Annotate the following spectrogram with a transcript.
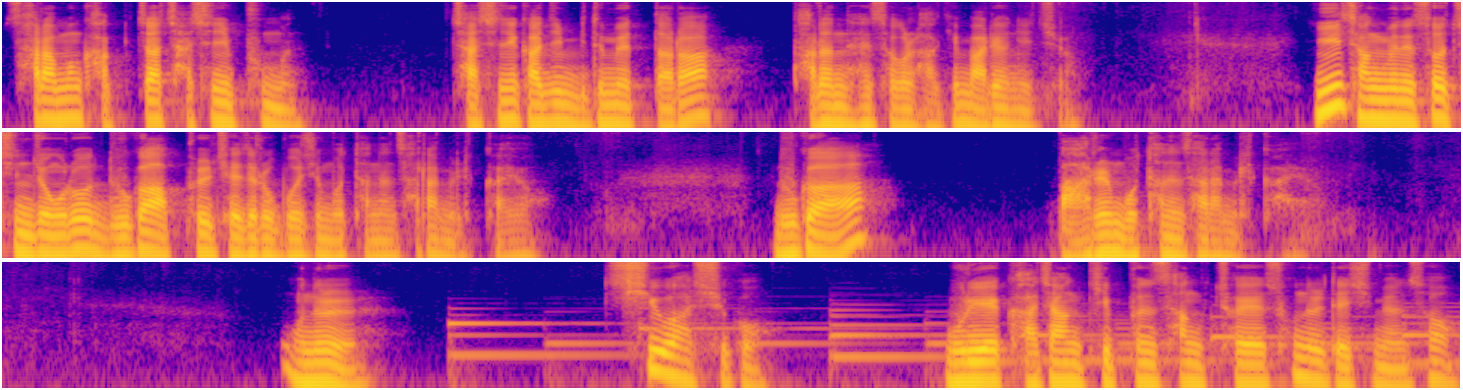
사람은 각자 자신이 품은 자신이 가진 믿음에 따라 다른 해석을 하기 마련이죠. 이 장면에서 진정으로 누가 앞을 제대로 보지 못하는 사람일까요? 누가 말을 못하는 사람일까요? 오늘 치유하시고 우리의 가장 깊은 상처에 손을 대시면서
